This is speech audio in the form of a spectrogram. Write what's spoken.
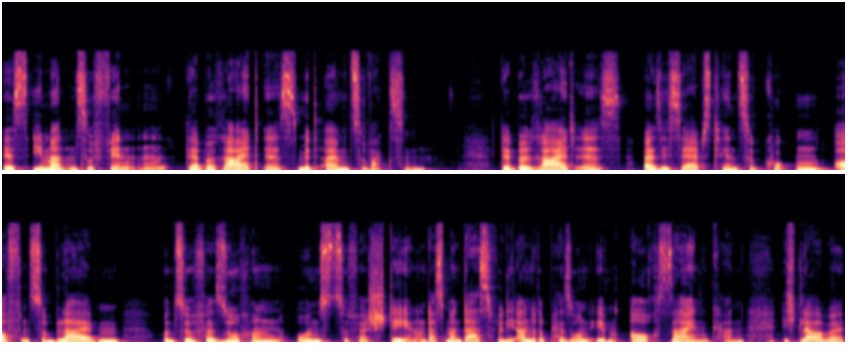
ist jemanden zu finden, der bereit ist, mit einem zu wachsen, der bereit ist, bei sich selbst hinzugucken, offen zu bleiben, und zu versuchen, uns zu verstehen und dass man das für die andere Person eben auch sein kann. Ich glaube,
